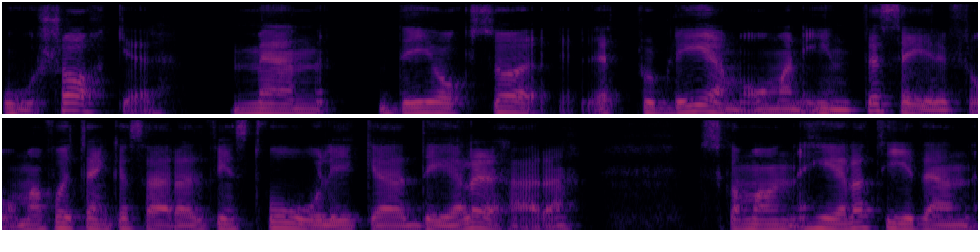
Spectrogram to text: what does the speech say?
orsaker. Men det är också ett problem om man inte säger ifrån. Man får tänka så här att det finns två olika delar i det här. Ska man hela tiden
